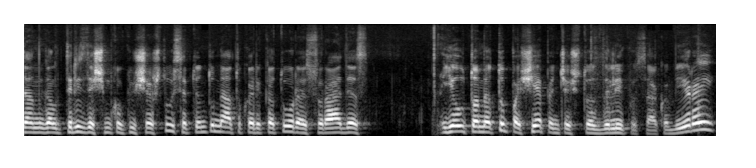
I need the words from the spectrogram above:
ten gal 30 kokių 6-7 metų karikatūrą esu radęs jau tuo metu pašiepiančia šitos dalykus. Sako, vyrai,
